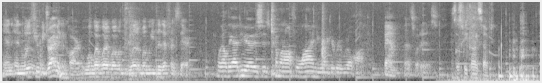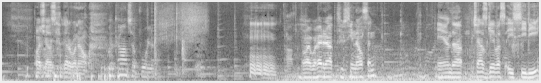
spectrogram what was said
And and what if you be driving the car, what what what what would, what would be the difference there? Well, the idea is, is coming off the line, you want to get rid of real hot. Bam. That's what it is. It's a sweet concept. All right, Chaz. I gotta run out. Good concept for you. All right, we're headed out to see Nelson, and uh, Chaz gave us a CD.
